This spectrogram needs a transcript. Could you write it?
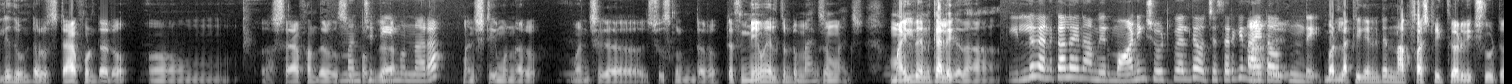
లేదు ఉంటారు. స్టాఫ్ ఉంటారు. స్టాఫ్ అందరూ మంచి టీం ఉన్నారా? మంచి టీం ఉన్నారు. మంచిగా చూసుకుంటుంటారు. ప్లస్ మేమే వెళ్తుంటాం మ్యాక్సిమం మ్యాక్సిమం మా ఇల్లు వెనకాలే కదా. ఇల్లు వెనకాలైనా మీరు మార్నింగ్ షూట్కి వెళ్తే వచ్చేసరికి నైట్. అవుతుంది. బట్ లక్కీగా ఏంటంటే నాకు first week third week shoot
